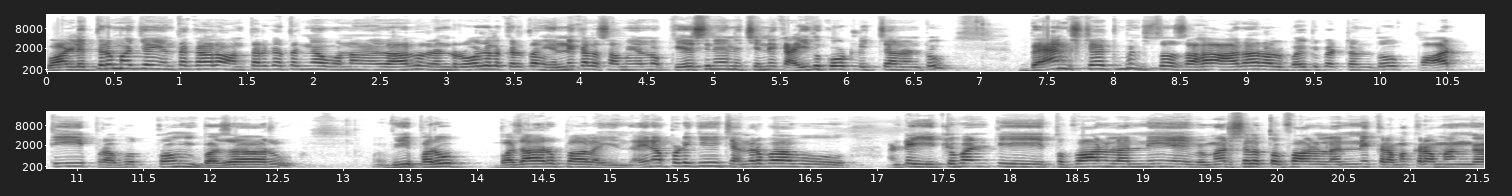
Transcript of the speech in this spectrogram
వాళ్ళిద్దరి మధ్య ఇంతకాలం అంతర్గతంగా ఉన్న వాళ్ళు రెండు రోజుల క్రితం ఎన్నికల సమయంలో కేసినేని చిన్నికి ఐదు కోట్లు ఇచ్చానంటూ బ్యాంక్ స్టేట్మెంట్స్తో సహా ఆధారాలు బయటపెట్టడంతో పార్టీ ప్రభుత్వం బజారు ఈ పరువు బజారు పాలయ్యింది. అయినప్పటికీ చంద్రబాబు అంటే ఇటువంటి తుఫానులన్నీ విమర్శల తుఫానులన్నీ క్రమక్రమంగా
